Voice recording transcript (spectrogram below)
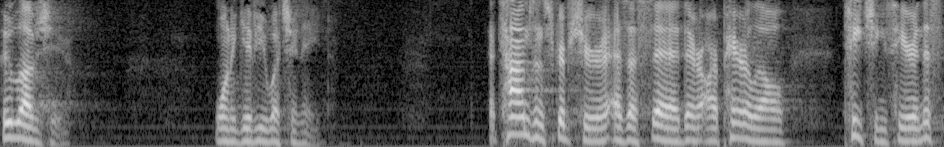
who loves you want to give you what you need? At times in Scripture, as I said, there are parallel teachings here, and this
